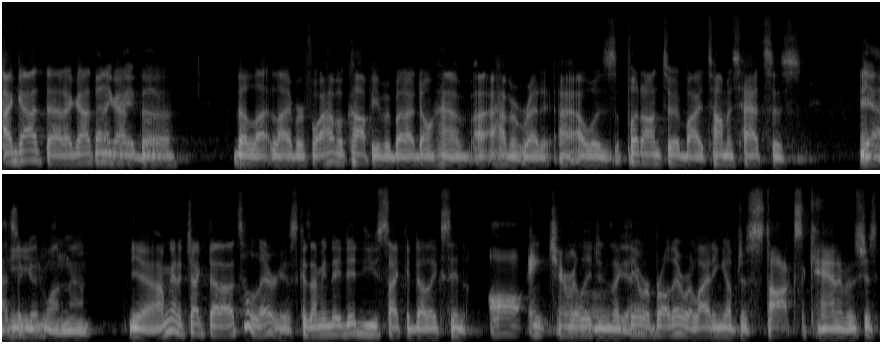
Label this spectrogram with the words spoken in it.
I got that. I got Been I got the book. the li- Liber 4. I have a copy of it, but I don't have. I, haven't read it. I, I was put onto it by Thomas Hatsis. yeah, it's a good one, man. Yeah, I'm gonna check that out. That's hilarious because I mean they did use psychedelics in all ancient religions. Like they were, bro, they were lighting up just stalks of cannabis, just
